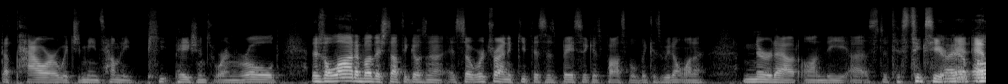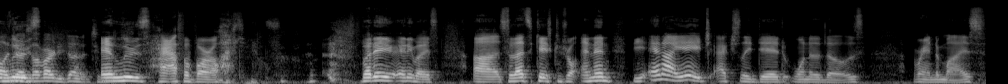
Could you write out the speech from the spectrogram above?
the power, which means how many p- patients were enrolled. There's a lot of other stuff that goes on. So we're trying to keep this as basic as possible because we don't want to nerd out on the uh, statistics here I and, and lose I've already done it too and much. lose half of our audience. but any, anyways, uh, so that's case control. And then the NIH actually did one of those randomized,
